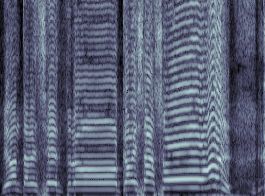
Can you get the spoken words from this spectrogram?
Levanta el centro. Cabezazo. ¡Gol! ¡Gol!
